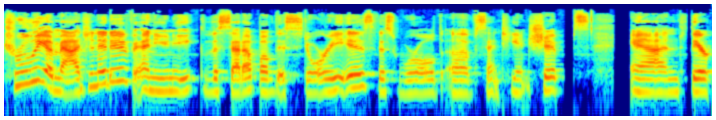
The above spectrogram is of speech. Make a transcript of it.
truly imaginative and unique the setup of this story is this world of sentient ships and their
